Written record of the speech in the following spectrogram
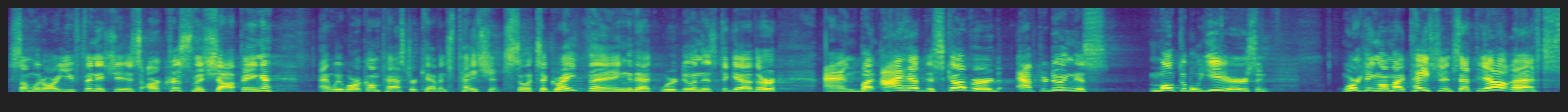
Some would argue finishes our Christmas shopping and we work on Pastor Kevin's patience. So it's a great thing that we're doing this together. And but I have discovered after doing this multiple years and working on my patience at the outlets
